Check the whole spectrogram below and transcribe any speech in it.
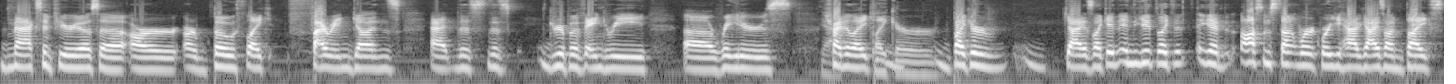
Max and Furiosa are are both like firing guns at this this group of angry uh, raiders trying to like biker. biker guys like and, and you get like again awesome stunt work where you have guys on bikes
